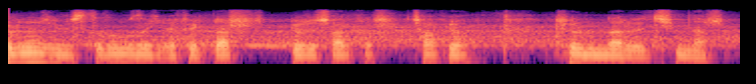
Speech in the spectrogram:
Gördüğünüz gibi stadımızdaki efektler göze çarpar, çarpıyor. Türbünler ve çimler.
